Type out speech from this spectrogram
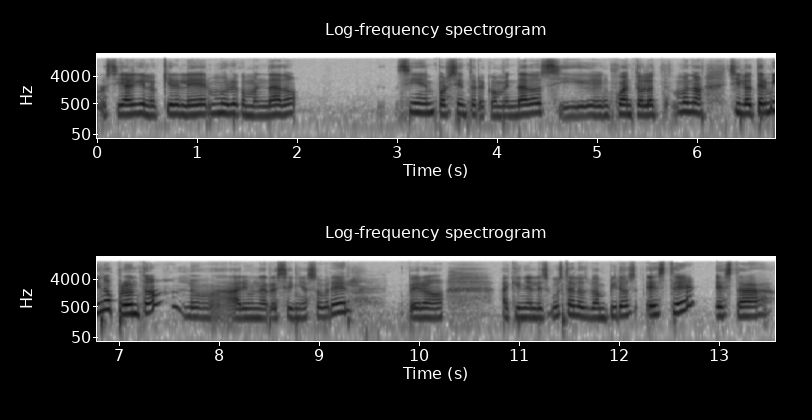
por si alguien lo quiere leer, muy recomendado. 100% recomendado. Si en cuanto lo, bueno, si lo termino pronto, lo haré una reseña sobre él. Pero a quienes les gustan los vampiros, este está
